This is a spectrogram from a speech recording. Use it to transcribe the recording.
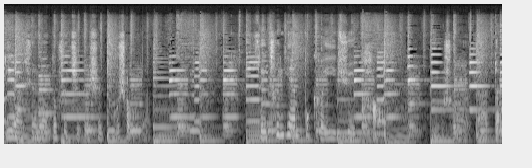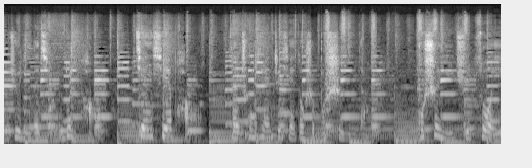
力量训练都是指的是徒手的，所以春天不可以去跑，比如说呃短距离的强度跑、间歇跑，在春天这些都是不适宜的。不适宜去做一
